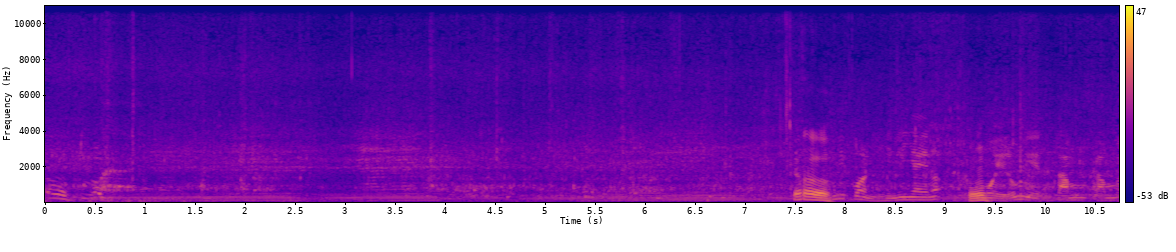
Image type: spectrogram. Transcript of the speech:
เอ เออนี่ก้อนหินใหญ่ๆเนาะหือโอ้ยลงนี่ตำตำไป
